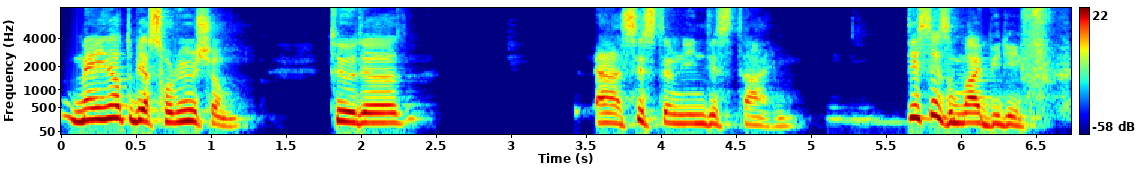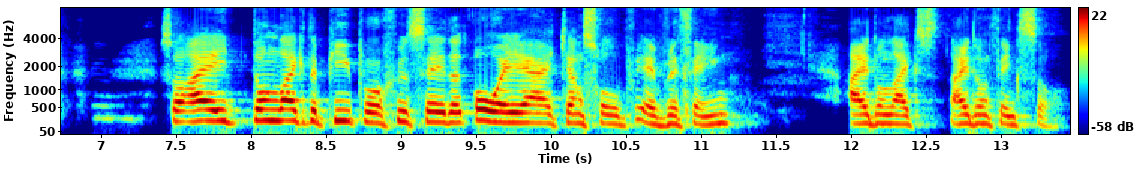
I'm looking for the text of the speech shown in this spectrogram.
may not be a solution to the uh, system in this time. This is my belief. So I don't like the people who say that, oh, AI can solve everything. I don't like, I don't think so.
